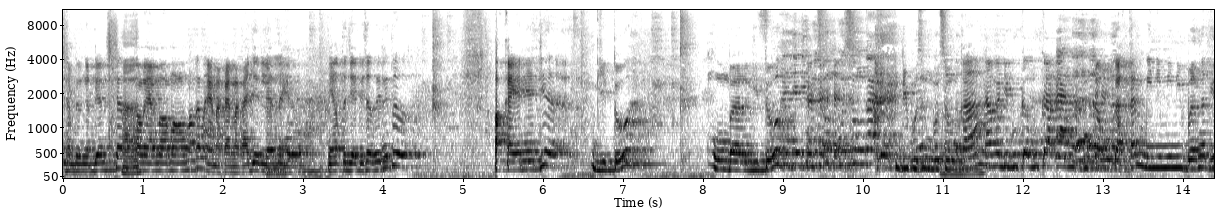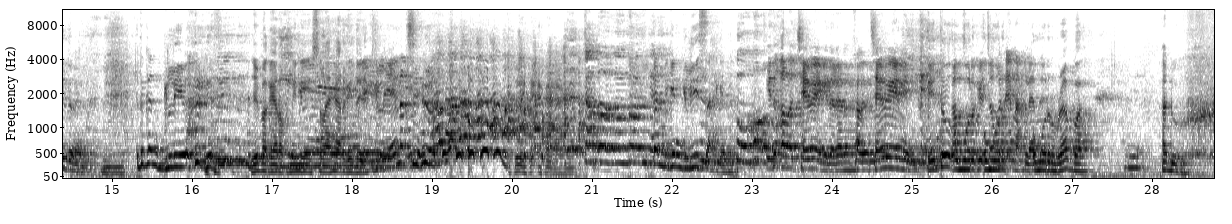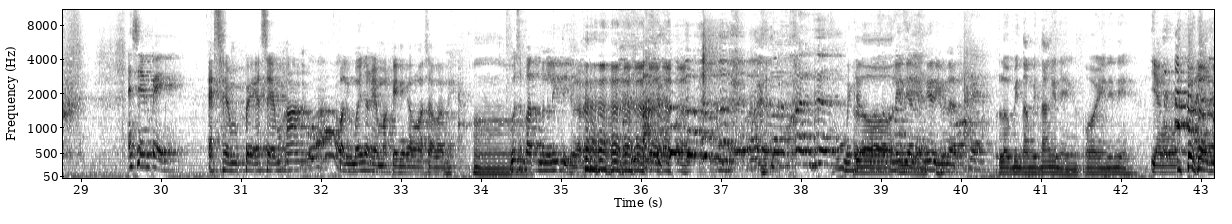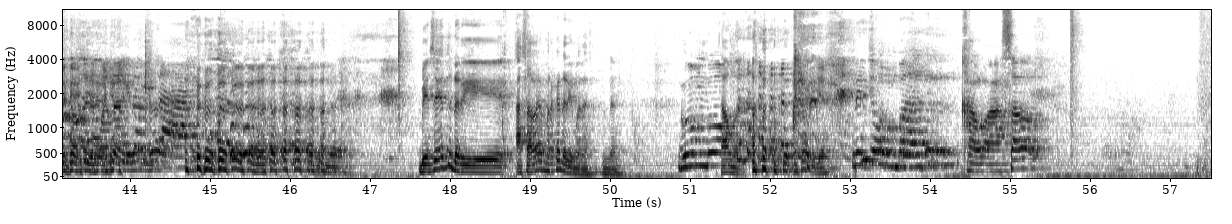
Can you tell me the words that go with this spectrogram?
sambil ngedance kan kalau yang normal-normal kan enak-enak aja dilihatnya gitu. Yang terjadi saat ini tuh pakaiannya aja gitu ngumbar gitu dibusung-busungkan. Nama dibuka-bukakan. buka-bukakan mini-mini banget gitu kan. Itu kan geli banget. Jadi pakai rok mini seleher gitu ya. geli enak sih kan bikin gelisah gitu itu kalau cewek gitu kan kalau cewek nih Itu umur umur enak liatnya. umur berapa? aduh SMP. SMP SMA Wow. paling banyak yang pakai ini kalau nggak salah nih Hmm. gue sempat meneliti sebenarnya Lo penelitian ya? sendiri benar Oke. Lo bintang-bintangin yang oh ini nih. yang yang mana gitu Biasanya itu dari asalnya mereka dari mana? Benar. Gombong. Tahu nggak? Iya. Dari Jombang. kalau asal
